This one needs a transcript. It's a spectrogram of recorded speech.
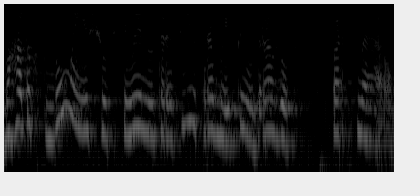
Багато хто думає, що в сімейну терапію треба йти одразу з партнером.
